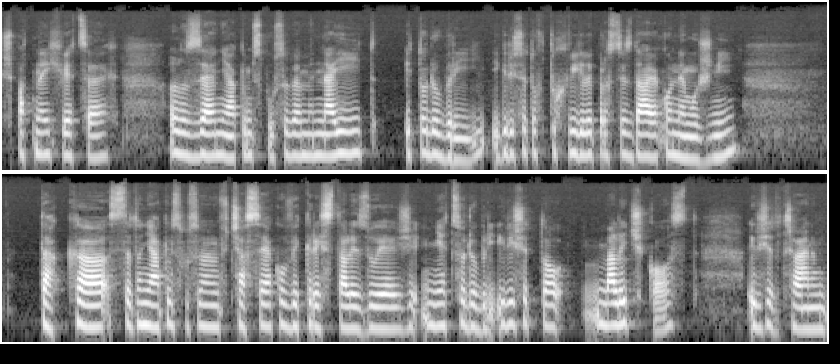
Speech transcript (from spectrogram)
špatných věcech lze nějakým způsobem najít i to dobrý, i když se to v tu chvíli prostě zdá jako nemožný, tak eh, se to nějakým způsobem v čase jako vykrystalizuje, že něco dobrý, i když je to maličkost, i když je to třeba jenom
